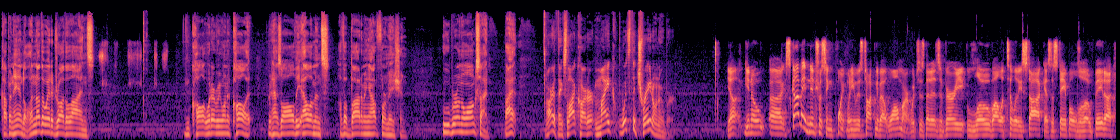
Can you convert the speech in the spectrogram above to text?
cup and handle. Another way to draw the lines. You call it whatever you want to call it, but it has all the elements of a bottoming out formation. Uber on the long side. Buy it. All right, thanks a lot, Carter. Mike, what's the trade on Uber? Yeah, you know, uh, Scott made an interesting point when he was talking about Walmart, which is that it's a very low volatility stock as a staple, low beta.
